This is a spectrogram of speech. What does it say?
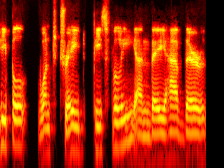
People want to trade peacefully and they have their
